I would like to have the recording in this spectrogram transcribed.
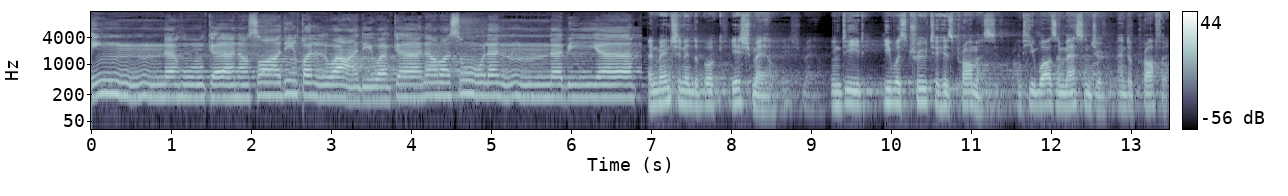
إنه كان صادق الوعد وكان رسولا نبيا And mention in the book Ishmael. Indeed, he was true to his promise, and he was a messenger and a prophet.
